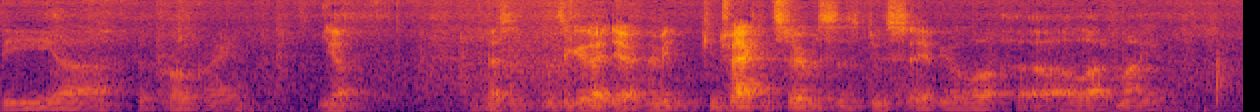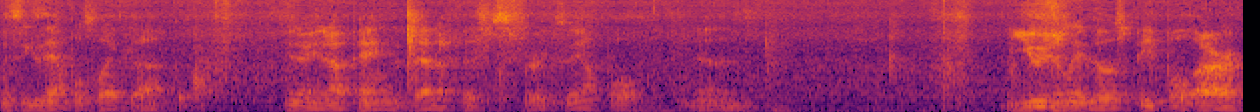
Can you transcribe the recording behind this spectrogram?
the, uh, the program. Yep. That's a, that's a good idea. I mean, contracted services do save you a lot, a lot of money with examples like that. You know, you're not paying the benefits, for example, and usually those people are,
